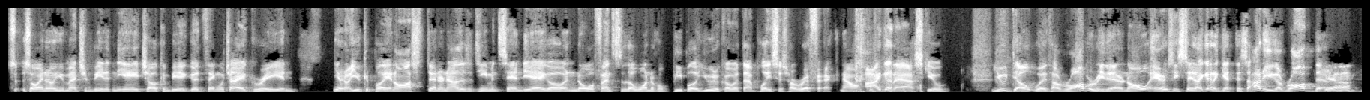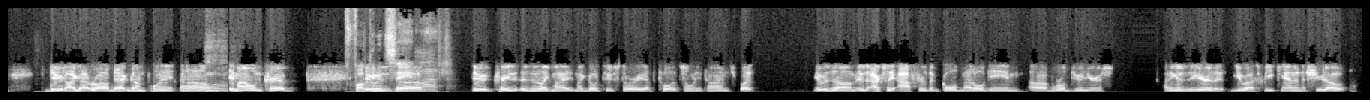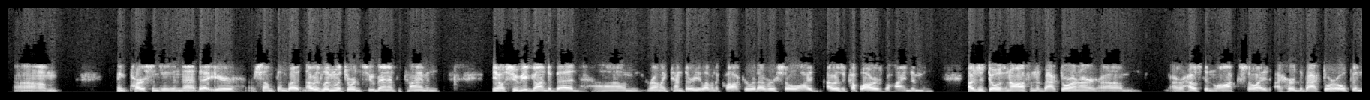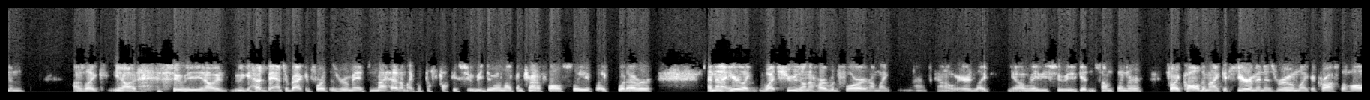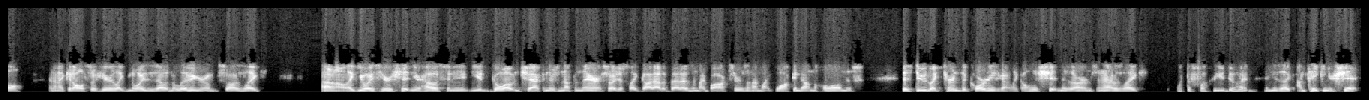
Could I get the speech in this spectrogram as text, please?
So, so I know you mentioned being in the AHL can be a good thing, which I agree. And you know, you could play in Austin, or now there's a team in San Diego. And no offense to the wonderful people at Utica, but that place is horrific. Now, I got to ask you, you dealt with a robbery there, no? He said, I got to get this out of you. You got robbed there. Yeah. Dude, I got robbed at gunpoint um, in my own crib. Fucking was, insane. Uh, dude, crazy. This is like my, my go to story. I've told it so many times, but it was um it was actually after the gold medal game of World Juniors. I think it was the year that U.S. beat Canada shootout. Um, I think Parsons was in that that year or something. But I was living with Jordan Subban at the time, and you know, Subi had gone to bed um, around like 10, 30, 11 o'clock or whatever. So I I was a couple hours behind him, and I was just dozing off, and the back door on our um, our house didn't lock, so I I heard the back door open, and I was like, you know, Subi, you know, we had banter back and forth as roommates. In my head, I'm like, what the fuck is Subi doing? Like, I'm trying to fall asleep, like whatever. And then I hear like wet shoes on the hardwood floor, and I'm like, that's kind of weird. Like, you know, maybe Subi's getting something. Or so I called him, and I could hear him in his room, like across the hall, and then I could also hear like noises out in the living room. So I was like, I don't know, like you always hear shit in your house, and you, you'd go out and check, and there's nothing there. So I just like got out of bed, I was in my boxers, and I'm like walking down the hall, and this this dude like turns the corner, he's got like all this shit in his arms, and I was like, what the fuck are you doing? And he's like, I'm taking your shit.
